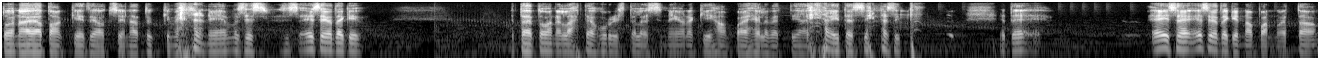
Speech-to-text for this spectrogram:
toinen ajaa tankkiit ja oot siinä tykkiminen, niin en siis, siis ei se jotenkin, että toinen lähtee huristelemaan sinne jonnekin ihan päin helvettiä ja itse siinä sitten, että ei, ei se, ei se jotenkin napannut, että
